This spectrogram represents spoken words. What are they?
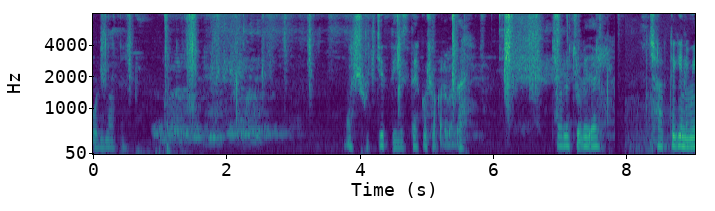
করি মতো আর সূর্যের তেজ দেখো সকালবেলায়। চলো চলে যাই। ছাদ থেকে নেমে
